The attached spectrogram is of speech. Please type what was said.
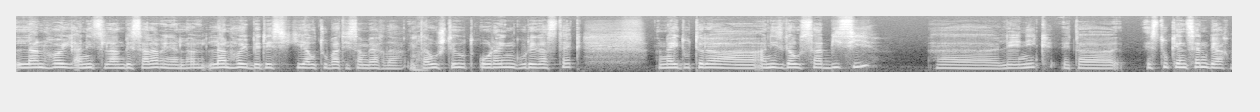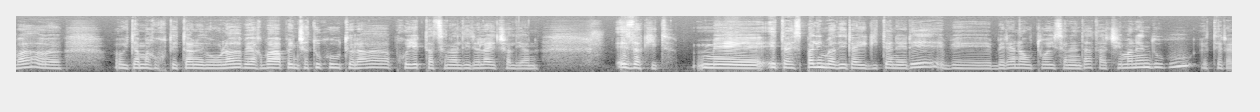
lan hoi, anitz lan bezala, baina lan hoi bereziki autu bat izan behar da. Eta ba. uste dut orain gure gaztek nahi dutela anitz gauza bizi uh, lehenik, eta ez du kentzen behar ba, uh, oitamak urtetan edo hola, behar ba pentsatuko dutela proiektatzen aldirela etxaldian. Ez dakit. Me, eta espalin badira egiten ere, be, beren autoa izanen da, eta atxemanen dugu etera,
